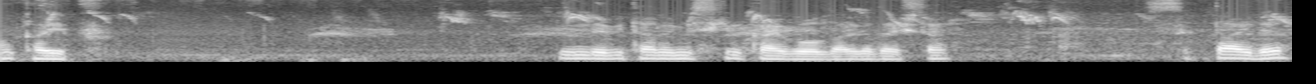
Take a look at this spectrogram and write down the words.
An kayıp. Dün de bir tane miskin kayboldu arkadaşlar. Sıktaydı.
